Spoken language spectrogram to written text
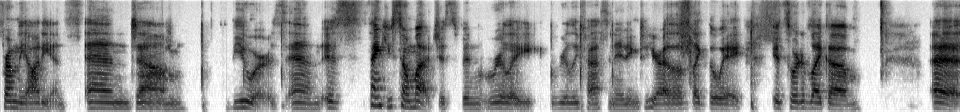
from the audience and um, viewers. And is thank you so much. It's been really really fascinating to hear. I love like the way it's sort of like um, a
